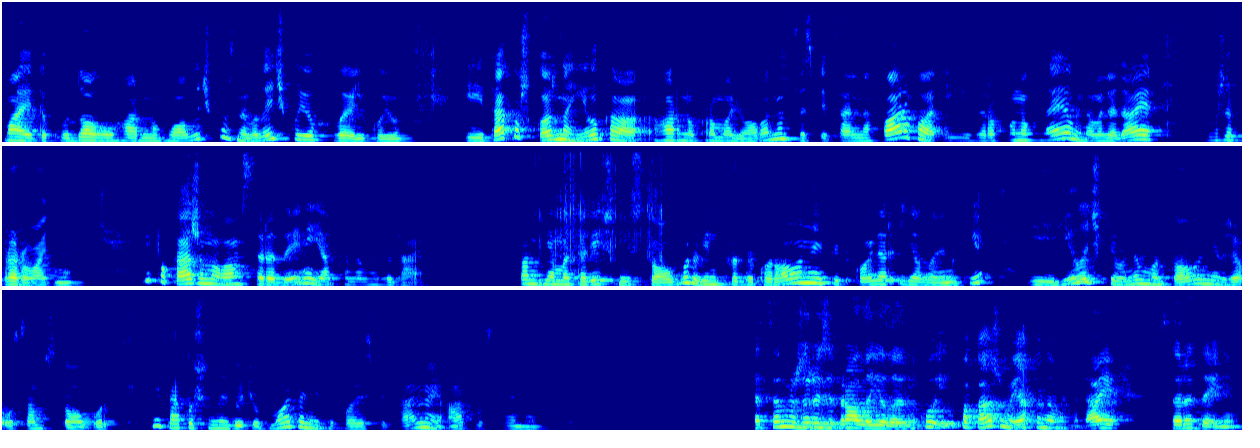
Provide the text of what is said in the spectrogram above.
має таку довгу гарну голочку з невеличкою хвилькою. І також кожна гілка гарно промальована. Це спеціальна фарба, і за рахунок неї вона виглядає дуже природньо. І покажемо вам всередині, як вона виглядає. Там є металічний стовбур, він продекорований під колір ялинки, і гілочки вони вмонтовані вже у сам стовбур. І також вони йдуть обмотані такою спеціальною атласною ниткою. Це ми вже розібрали ялинку і покажемо, як вона виглядає всередині.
